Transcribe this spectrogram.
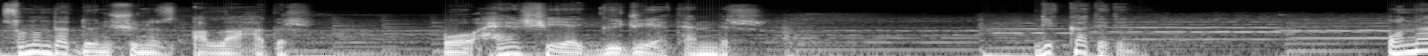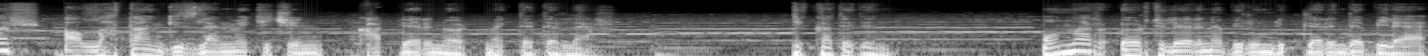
Sonunda dönüşünüz Allah'adır. O her şeye gücü yetendir. Dikkat edin. Onlar Allah'tan gizlenmek için kalplerini örtmektedirler. Dikkat edin. Onlar örtülerine büründüklerinde bile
